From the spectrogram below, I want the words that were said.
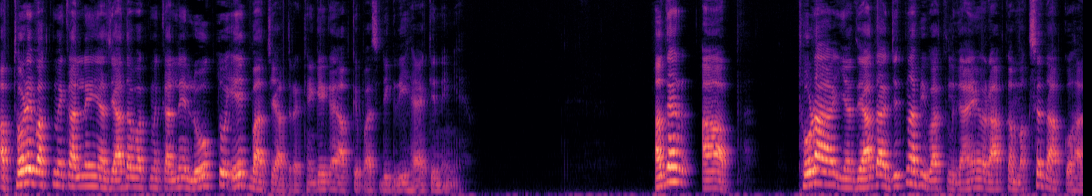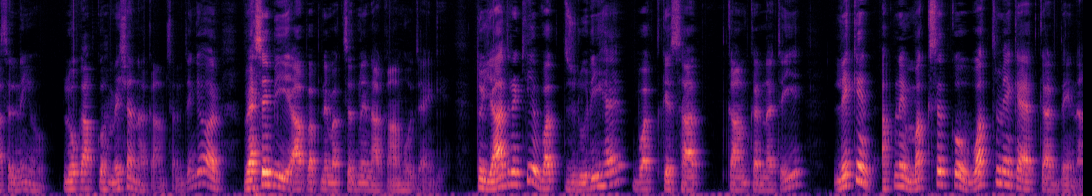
अब थोड़े वक्त में कर लें या ज़्यादा वक्त में कर लें, लोग तो एक बात याद रखेंगे कि आपके पास डिग्री है कि नहीं है। अगर आप थोड़ा या ज़्यादा जितना भी वक्त लगाएँ और आपका मकसद आपको हासिल नहीं हो, लोग आपको हमेशा नाकाम समझेंगे और वैसे भी आप अपने मकसद में नाकाम हो जाएँगे। तो याद रखिए, वक्त ज़रूरी है, वक्त के साथ काम करना चाहिए। लेकिन अपने मकसद को वक्त में कैद कर देना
